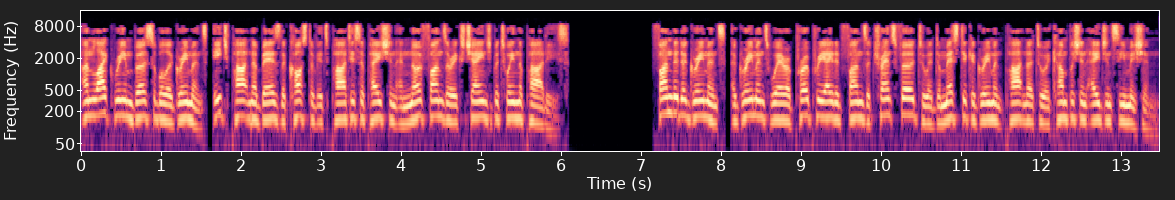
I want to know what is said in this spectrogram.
Unlike reimbursable agreements, each partner bears the cost of its participation and no funds are exchanged between the parties. Funded agreements – agreements where appropriated funds are transferred to a domestic agreement partner to accomplish an agency mission.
